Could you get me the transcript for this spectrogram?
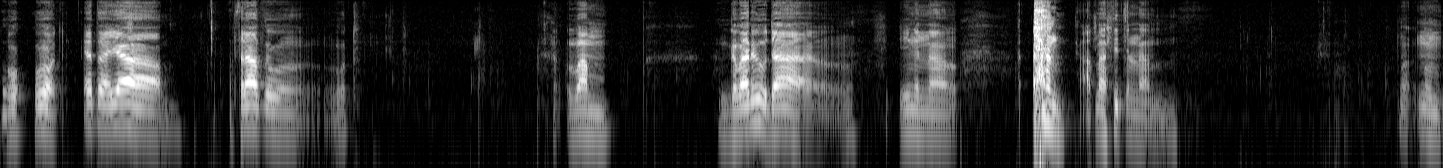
Вот. Это я сразу вот вам говорю, да, именно относительно, ну,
